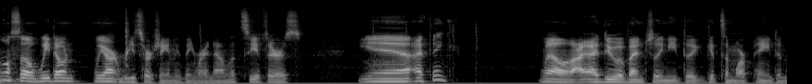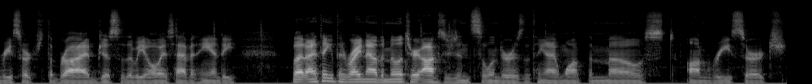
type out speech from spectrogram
Also, we don't we aren't researching anything right now. Let's see if there's Yeah, I think well, I, I do eventually need to get some more paint and research the bribe just so that we always have it handy. But I think that right now the military oxygen cylinder is the thing I want the most on research.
